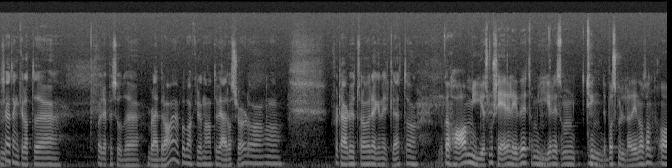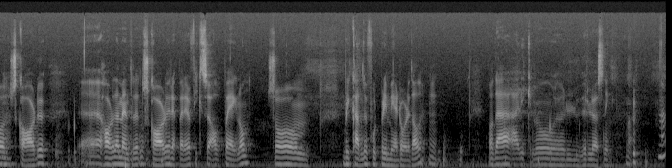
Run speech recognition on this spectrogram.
Mm. Så jeg tenker at uh, forrige episode ble bra ja, på bakgrunn av at vi er oss sjøl og, og forteller ut fra vår egen virkelighet. og Du kan ha mye som skjer i livet ditt, og mye liksom tyngde på skuldra dine og sånn. Og skal du eh, Har du den mentaliteten, skal du reparere og fikse alt på egen hånd, så bli, kan du fort bli mer dårlig av det. Mm. Og det er ikke noe lur løsning. Nei. Nei.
